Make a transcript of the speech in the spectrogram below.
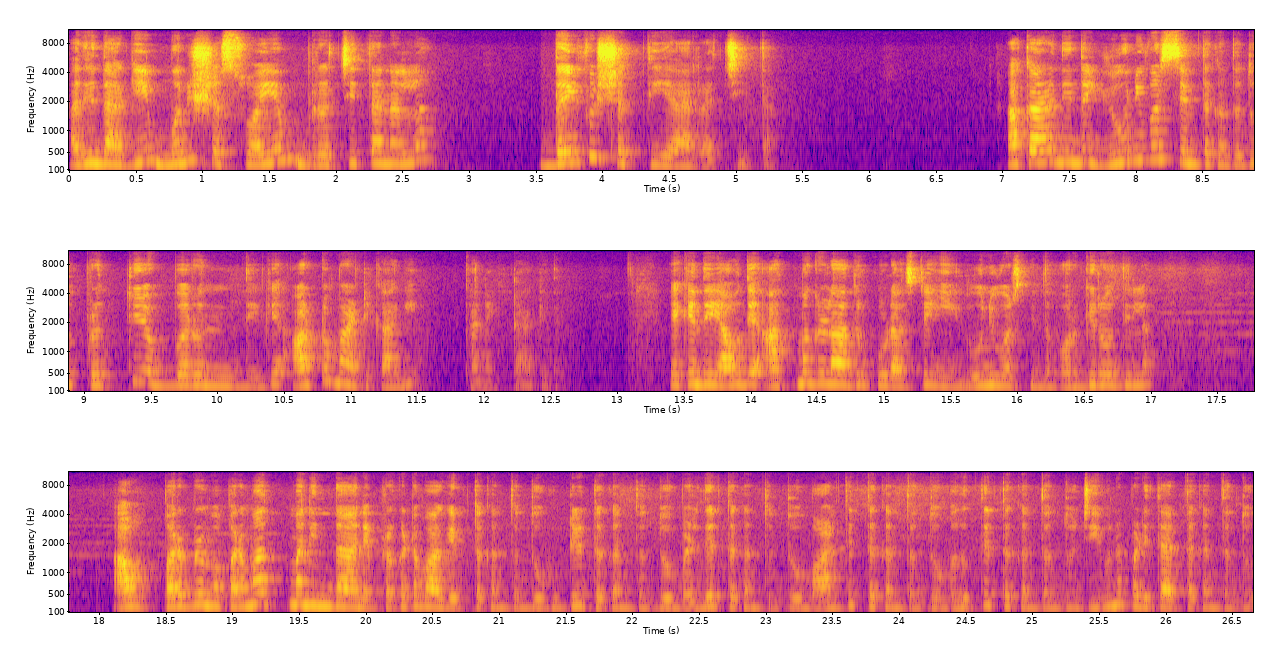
ಅದರಿಂದಾಗಿ ಮನುಷ್ಯ ಸ್ವಯಂ ರಚಿತನಲ್ಲ ದೈವಶಕ್ತಿಯ ರಚಿತ. ಆ ಕಾರಣದಿಂದ ಯೂನಿವರ್ಸ್ ಎಂಬತಕ್ಕಂಥದ್ದು ಪ್ರತಿಯೊಬ್ಬರೊಂದಿಗೆ ಆಟೋಮ್ಯಾಟಿಕ್ ಆಗಿ ಕನೆಕ್ಟ್ ಆಗಿದೆ. ಯಾಕೆಂದರೆ ಯಾವುದೇ ಆತ್ಮಗಳಾದರೂ ಕೂಡ ಅಷ್ಟೇ ಈ ಯೂನಿವರ್ಸ್ನಿಂದ ಹೊರಗಿರೋದಿಲ್ಲ. ಆ ಪರಬ್ರಹ್ಮ ಪರಮಾತ್ಮನಿಂದಾನೇ ಪ್ರಕಟವಾಗಿರ್ತಕ್ಕಂಥದ್ದು, ಹುಟ್ಟಿರ್ತಕ್ಕಂಥದ್ದು, ಬೆಳೆದಿರ್ತಕ್ಕಂಥದ್ದು, ಬಾಳ್ತಿರ್ತಕ್ಕಂಥದ್ದು, ಬದುಕ್ತಿರ್ತಕ್ಕಂಥದ್ದು, ಜೀವನ ಪಡಿತಾ ಇರ್ತಕ್ಕಂಥದ್ದು,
